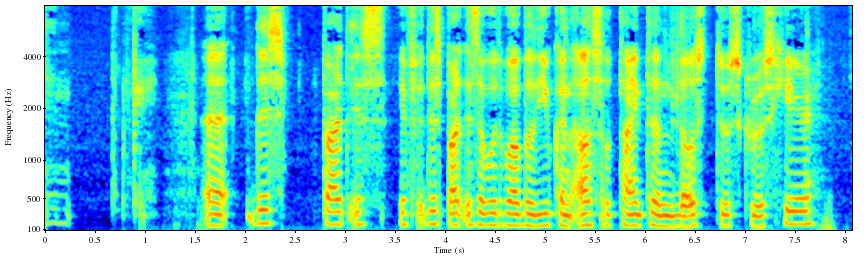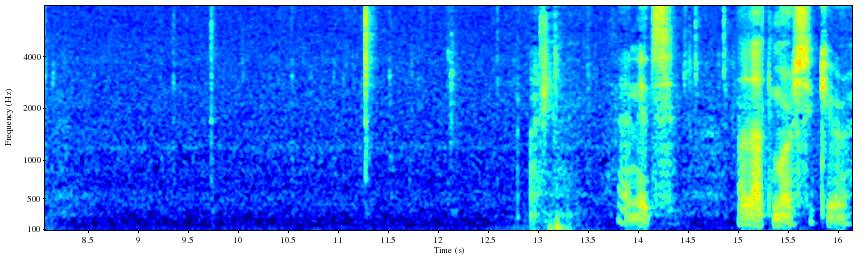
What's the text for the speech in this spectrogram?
in okay. Uh, this part is if this part is a bit wobble you can also tighten those two screws here. And it's a lot more secure.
